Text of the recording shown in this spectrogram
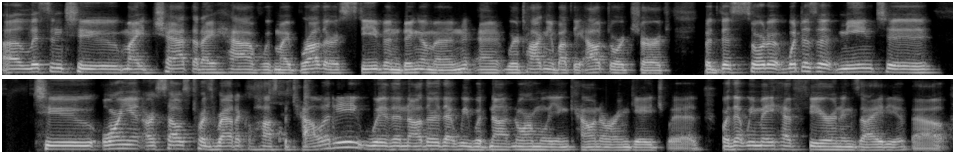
uh, listen to my chat that I have with my brother, Stephen Bingaman, and we're talking about the outdoor church, but this sort of, what does it mean to to orient ourselves towards radical hospitality with another that we would not normally encounter or engage with, or that we may have fear and anxiety about,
